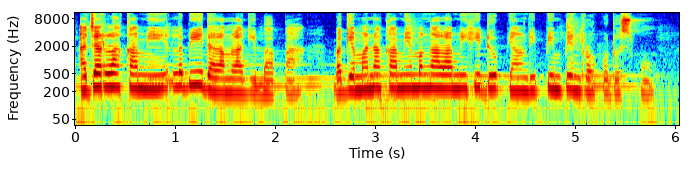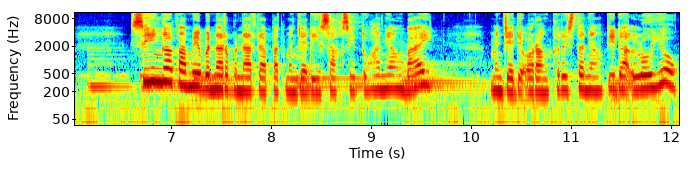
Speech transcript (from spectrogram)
Ajarlah kami lebih dalam lagi Bapa, bagaimana kami mengalami hidup yang dipimpin roh kudusmu. Sehingga kami benar-benar dapat menjadi saksi Tuhan yang baik, menjadi orang Kristen yang tidak loyo,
